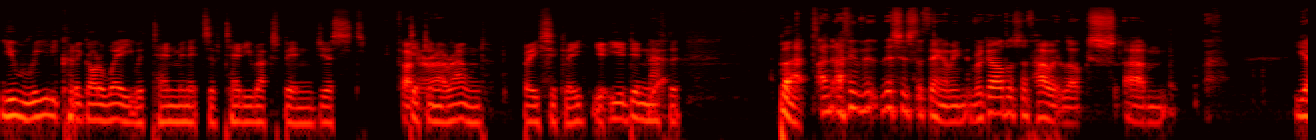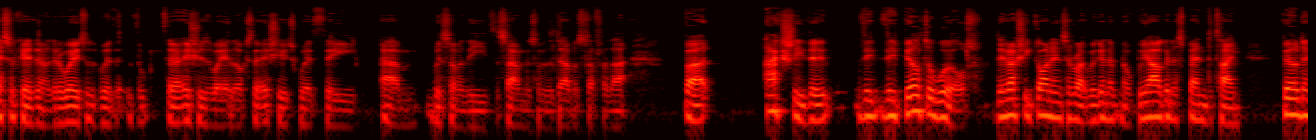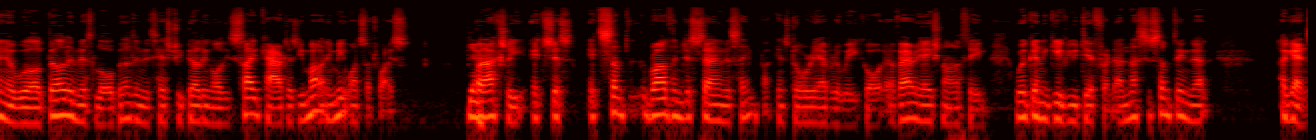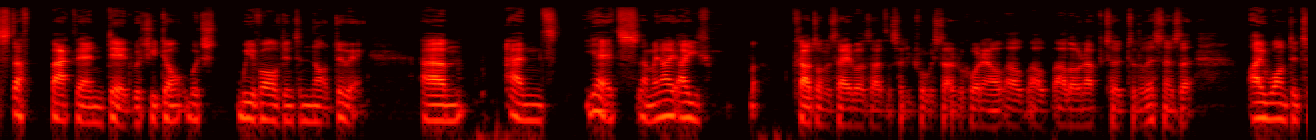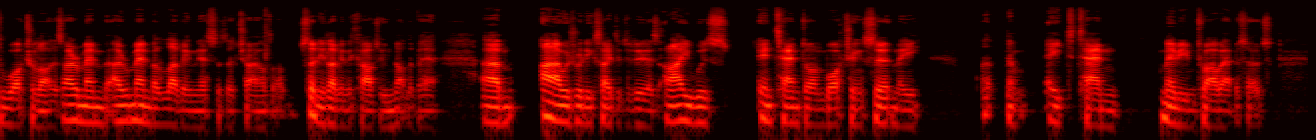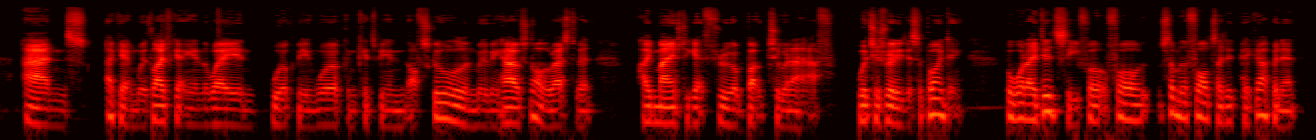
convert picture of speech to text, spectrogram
you really could have got away with ten minutes of Teddy Ruxpin just Fucking dicking around. around. Basically, you you didn't have to. But And I think that this is the thing. I mean, regardless of how it looks, um, yes, okay, there, there are ways with, with there are issues the way it looks. There are issues with the um, with some of the, the sound and some of the dub and stuff like that. But actually, they they they've built a world. They've actually gone into right. We're gonna no, we are gonna spend the time building a world, building this lore, building this history, building all these side characters. You might only meet once or twice. Yeah. But actually, it's just it's something rather than just telling the same fucking story every week or a variation on a theme. We're going to give you different, and this is something that, again, stuff back then did, which you don't, which we evolved into not doing. Um, and yeah, it's. I mean, I, I cards on the table, as I said before we started recording. I'll I'll, I'll, own up to, to the listeners that I wanted to watch a lot of this. I remember I remember loving this as a child. Certainly loving the cartoon, not the bear. Um, and I was really excited to do this. And I was intent on watching certainly uh, eight, ten, maybe even twelve episodes. And again, with life getting in the way and work being work and kids being off school and moving house and all the rest of it, I managed to get through about two and a half, which is really disappointing. But what I did see for for some of the faults I did pick up in it,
